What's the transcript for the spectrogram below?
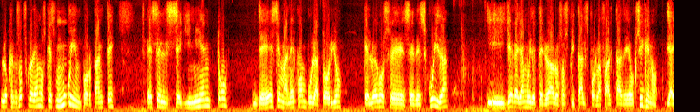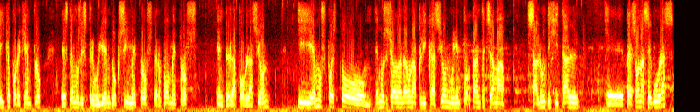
lo, que nosotros creemos que es muy importante es el seguimiento de ese manejo ambulatorio que luego se, se descuida y llega ya muy deteriorado a los hospitales por la falta de oxígeno. De ahí que, por ejemplo, estemos distribuyendo oxímetros, termómetros entre la población y hemos puesto, hemos echado a andar una aplicación muy importante que se llama Salud Digital eh, Personas Seguras.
